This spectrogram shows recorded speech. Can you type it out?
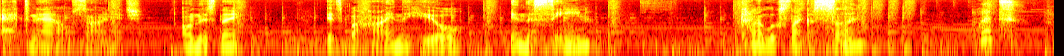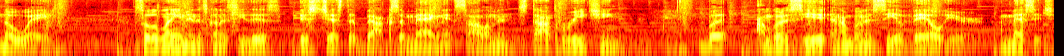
act now signage on this thing? It's behind the hill in the scene? Kind of looks like a sun? What? No way. So the layman is going to see this. It's just a box of magnets, Solomon. Stop reaching. But I'm going to see it and I'm going to see a veil here, a message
